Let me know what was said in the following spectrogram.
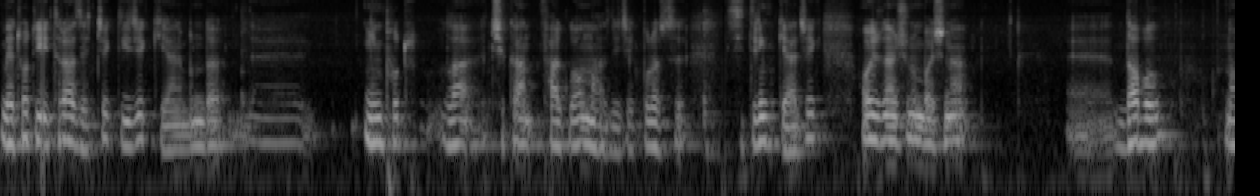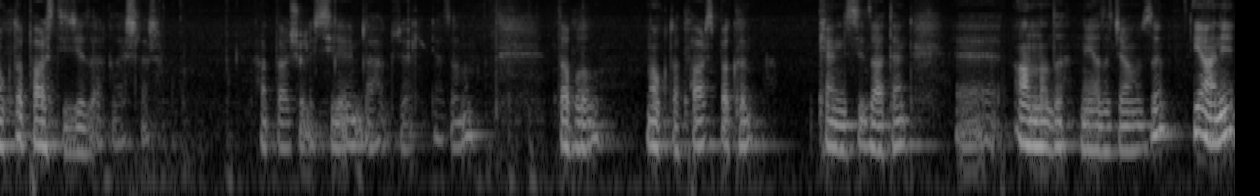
metot itiraz edecek diyecek ki yani bunda e, input'la çıkan farklı olmaz diyecek. Burası string gelecek. O yüzden şunun başına e, double nokta parse diyeceğiz arkadaşlar. Hatta şöyle silelim daha güzel yazalım. Double nokta parse bakın kendisi zaten anladı ne yazacağımızı. Yani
